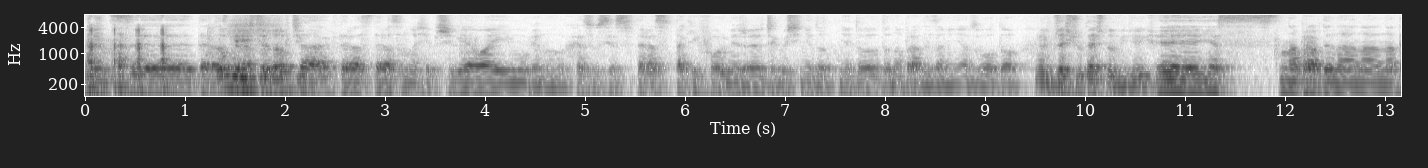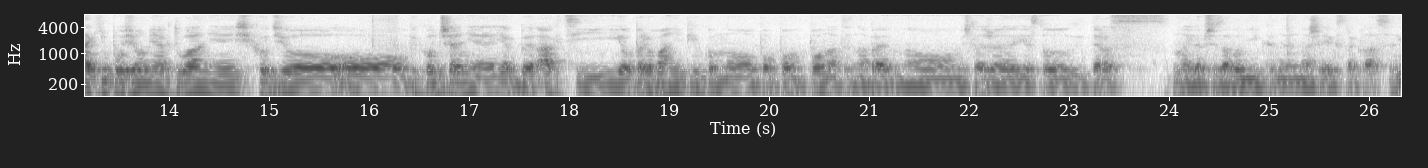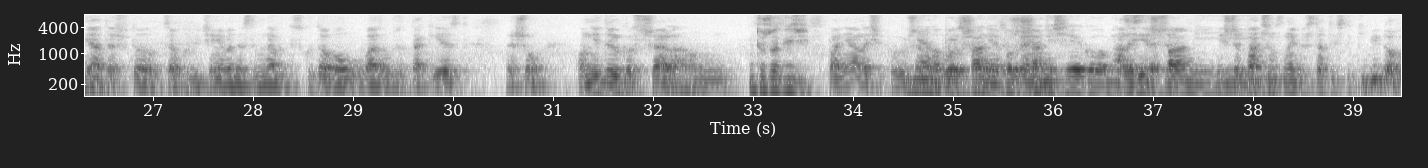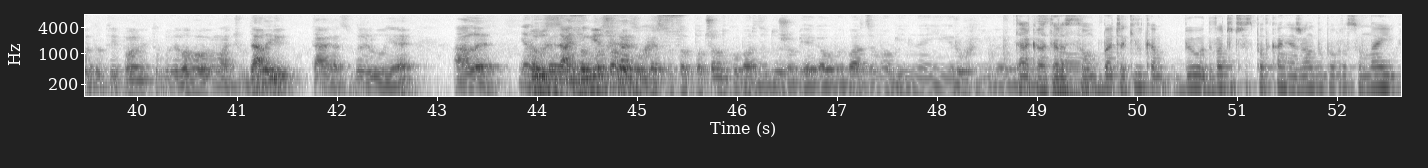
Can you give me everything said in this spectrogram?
Więc e, teraz, dowcip. tak, teraz, teraz ona się przyjęła i mówię, no Jesus jest teraz w takiej formie, że czegoś się nie dotknie, to, to naprawdę zamienia w złoto. No i w Brześciu też to widzieliśmy. Y, Jest naprawdę na, na, na takim poziomie aktualnie, jeśli chodzi o, o wykończenie jakby akcji i operowanie piłką, no po, po, ponad na pewno myślę, że jest to teraz najlepszy zawodnik naszej ekstraklasy. Ja też w to całkowicie nie będę z tym nawet dyskutował. Uważam, że tak jest. Zresztą on nie tylko strzela, on Dużo widzi. wspaniale się porusza. Nie no, poruszanie, poruszanie się jego między Ale jeszcze, strefami. jeszcze i- patrząc na jego statystyki biegowe, do tej pory to brylował Romańczuk. Dalej teraz bryluje, ale Nie tuż no, za Jesus nim od jest początku. Jesus od początku bardzo dużo biegał, był bardzo mobilny i ruchliwy. Tak, więc ale teraz no, są becze kilka, było dwa czy trzy spotkania, że on był po prostu naj,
